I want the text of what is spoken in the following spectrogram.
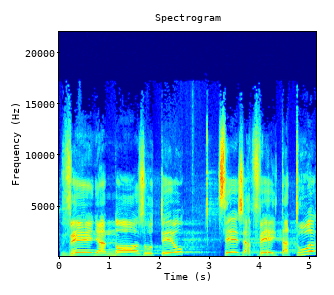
venha a nós o teu, seja feita a tua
